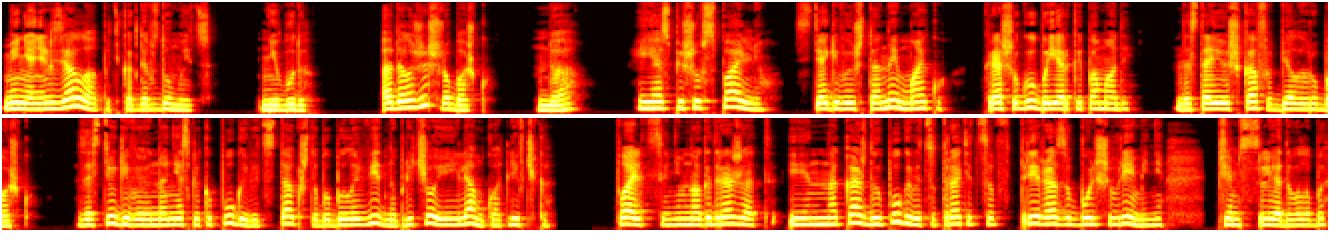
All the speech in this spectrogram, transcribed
Меня нельзя лапать, когда вздумается. Не буду. Одолжишь рубашку? Да. Я спешу в спальню, стягиваю штаны, майку, крашу губы яркой помадой, достаю из шкафа белую рубашку. Застегиваю на несколько пуговиц так, чтобы было видно плечо и лямку от. Пальцы немного дрожат, и на каждую пуговицу тратится в три раза больше времени, чем следовало бы.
